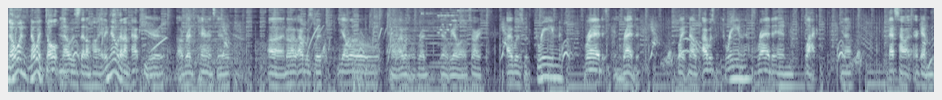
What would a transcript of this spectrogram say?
No one, no adult knows that I'm high. They know that I'm out here. Uh, Red's parents knew. Uh, but I, I, was with yellow. No, I wasn't with red. No, yellow. Sorry. I was with green, red, and red. Wait, no, I was with green, red, and black. You know, that's how. I, again,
